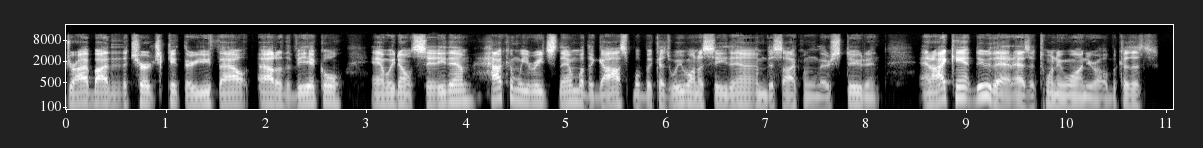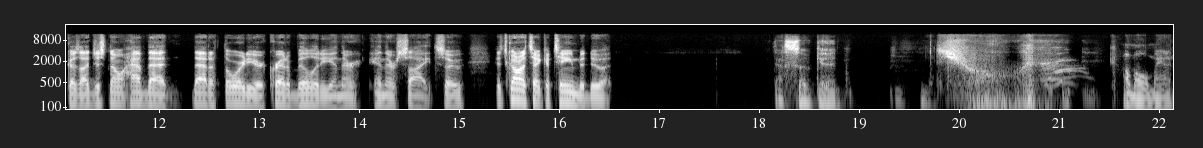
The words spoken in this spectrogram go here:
drive by the church kick their youth out out of the vehicle and we don't see them how can we reach them with the gospel? Because we want to see them discipling their student. And i can't do that as a 21 year old because it's because i just don't have that that authority or credibility in their in their sight. So it's going to take a team to do it. That's so good come on man.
